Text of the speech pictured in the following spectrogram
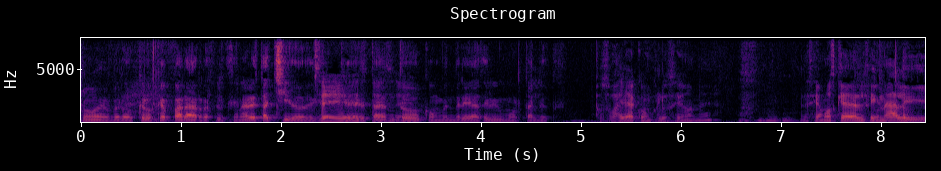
Pero creo que para reflexionar está chido de Sí, que sí, tanto sí. convendría ser inmortales. Pues vaya conclusión, ¿eh? Decíamos que era el final y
